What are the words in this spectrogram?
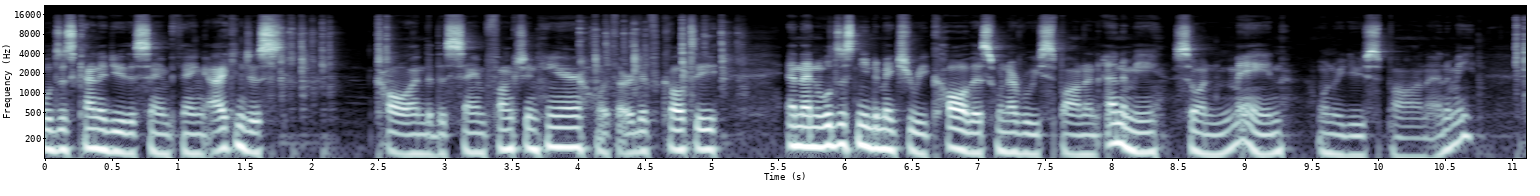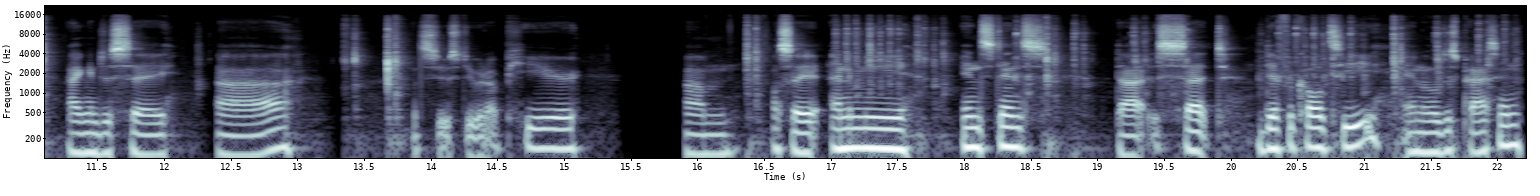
we'll just kind of do the same thing. I can just call into the same function here with our difficulty. And then we'll just need to make sure we call this whenever we spawn an enemy. So in main, when we do spawn enemy, I can just say, uh, let's just do it up here. Um, I'll say enemy instance dot set difficulty, and we'll just pass in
